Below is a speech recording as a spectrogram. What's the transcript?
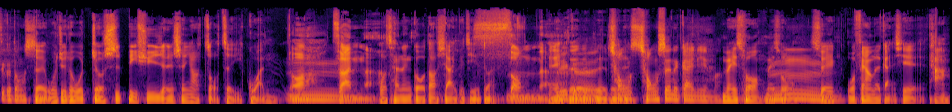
这个东西，对我觉得我就是必须人生要走这一关哇，赞呐，我才能够到下一个阶段。送呢，有一个重重生的概念吗？没错没错，所以我非常的感谢他，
